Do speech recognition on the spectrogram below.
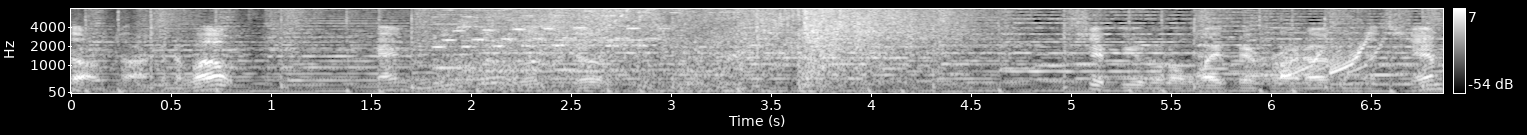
What I'm talking about. Can use them? Let's go. should be able to wipe everyone out in this gym.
